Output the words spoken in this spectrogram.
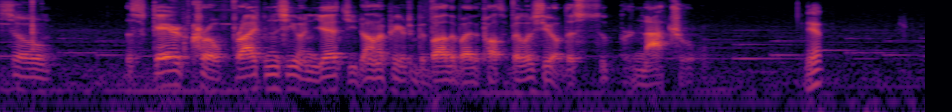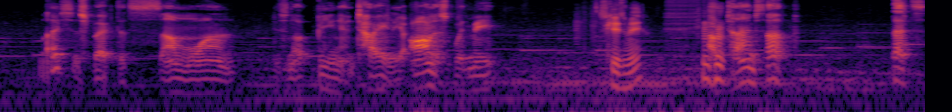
So, the scarecrow frightens you, and yet you don't appear to be bothered by the possibility of the supernatural. Yep. I suspect that someone is not being entirely honest with me. Excuse me? Our time's up. Let's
